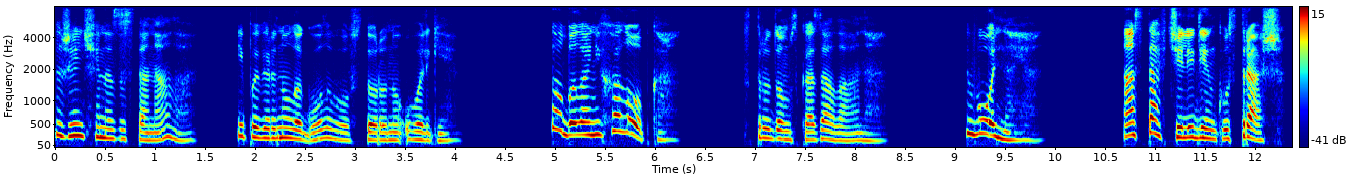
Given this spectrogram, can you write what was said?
Женщина застонала и повернула голову в сторону Ольги. «То была не холопка», — с трудом сказала она. «Вольная. Оставь челединку, страж», —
